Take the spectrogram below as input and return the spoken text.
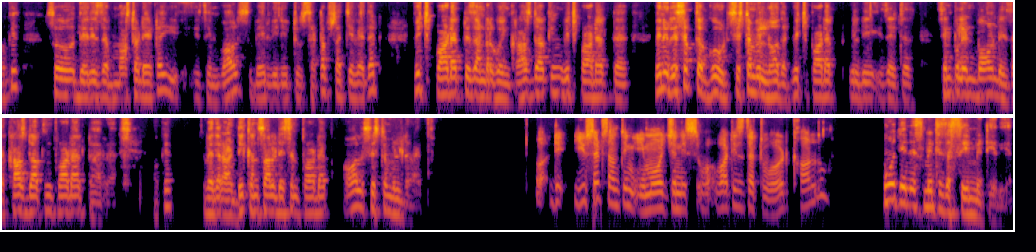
Okay. So there is a master data is involves where we need to set up such a way that which product is undergoing cross docking, which product uh, when you receive the good, system will know that which product will be is it a simple inbound, is a cross docking product, or uh, okay, whether a deconsolidation product, all system will drive. Well, You said something homogeneous. What is that word called? Homogeneous means is the same material.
